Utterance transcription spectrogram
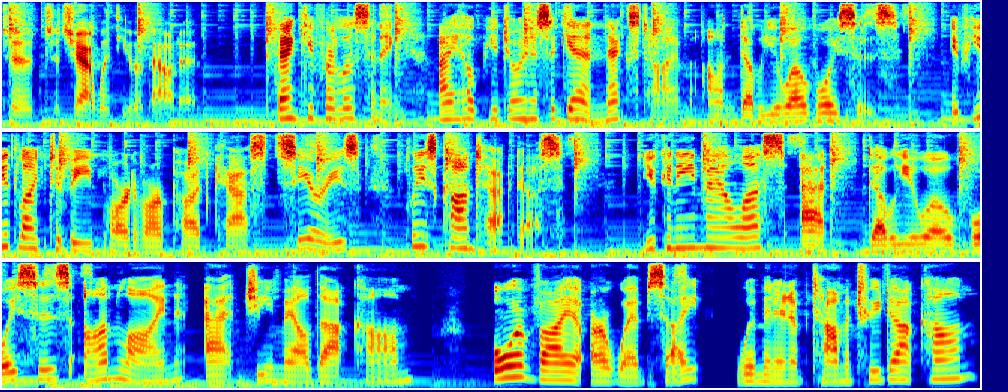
to, to chat with you about it. Thank you for listening. I hope you join us again next time on WO Voices. If you'd like to be part of our podcast series, please contact us. You can email us at wovoicesonline at gmail.com or via our website, womeninoptometry.com,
